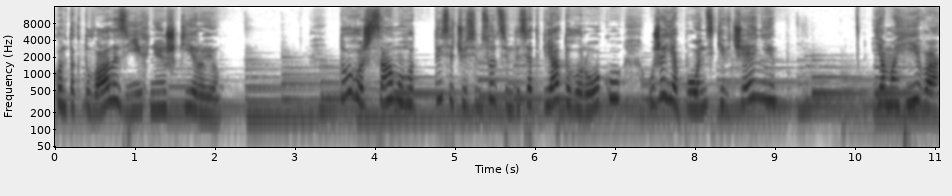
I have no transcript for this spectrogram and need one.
контактували з їхньою шкірою. Того ж самого 1775 року уже японські вчені Ямагіва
